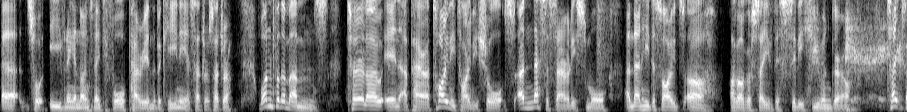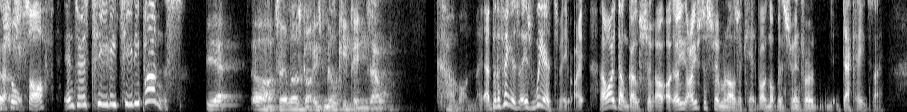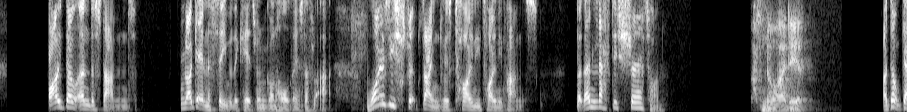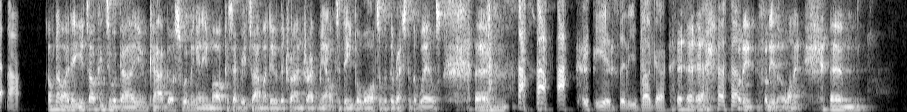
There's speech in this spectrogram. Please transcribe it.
uh, sort of evening in 1984, Peri in the bikini, etc., etc. One for the mums, Turlough in a pair of tiny, tiny shorts, unnecessarily small, and then he decides, oh, I gotta go save this silly human girl. Takes the shorts off into his teeny, teeny pants. Yeah. Oh, Taylor's got his milky pins out. Come on, mate. But the thing is, it's weird to me, right? Now, I don't go swim. I, I, I used to swim when I was a kid, but I've not been swimming for decades now. I don't understand. I, mean, I get in the sea with the kids when we go on holiday and stuff like that. Why is he stripped down to his tiny, tiny pants, but then left his shirt on? I've no idea. I don't get that. I've no idea. You're talking to a guy who can't go swimming anymore because every time I do, they try and drag me out to deeper water with the rest of the whales. Um, he is silly bugger. funny, funny though, wasn't it? Um,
